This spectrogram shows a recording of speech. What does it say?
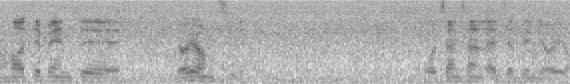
然后这边是游泳池，我常常来这边游泳。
